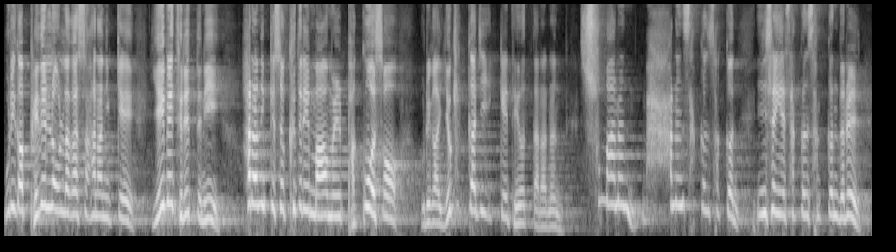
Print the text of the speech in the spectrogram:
우리가 베델로 올라가서 하나님께 예배 드렸더니 하나님께서 그들의 마음을 바꾸어서 우리가 여기까지 있게 되었다라는 수많은 많은 사건 사건 인생의 사건 사건들을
